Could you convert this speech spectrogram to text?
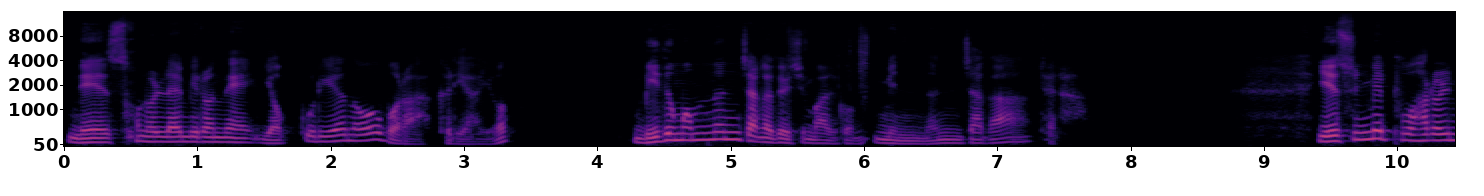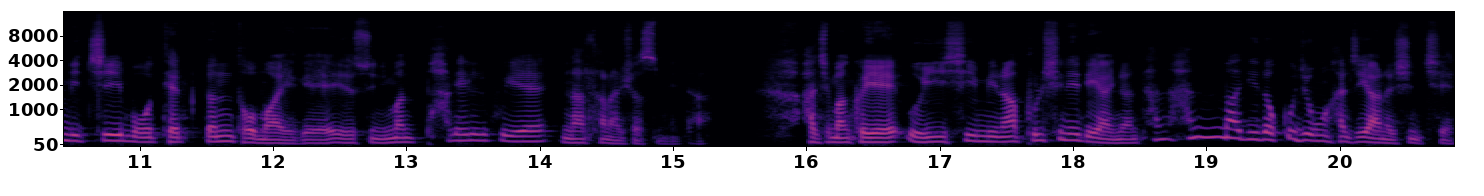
내 손을 내밀어 내 옆구리에 넣어보라 그리하여 믿음 없는 자가 되지 말고 믿는 자가 되라. 예수님의 부활을 믿지 못했던 도마에게 예수님은 8일 후에 나타나셨습니다. 하지만 그의 의심이나 불신에 대하여는 단 한마디도 꾸중하지 않으신 채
